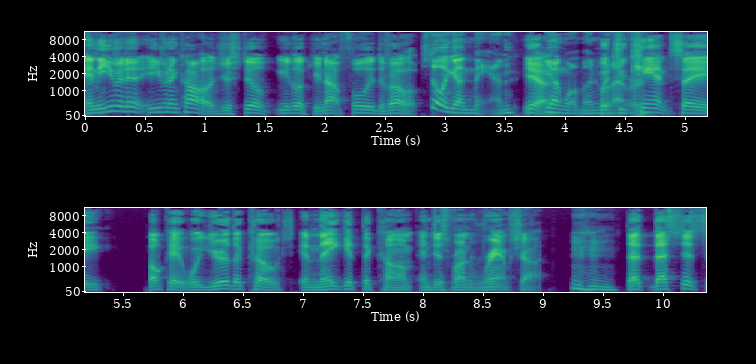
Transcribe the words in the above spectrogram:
and even in, even in college, you're still you look, you're not fully developed. Still a young man, yeah, young woman, but whatever. you can't say, okay, well, you're the coach, and they get to come and just run ramp shot. Mm-hmm. That that's just,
